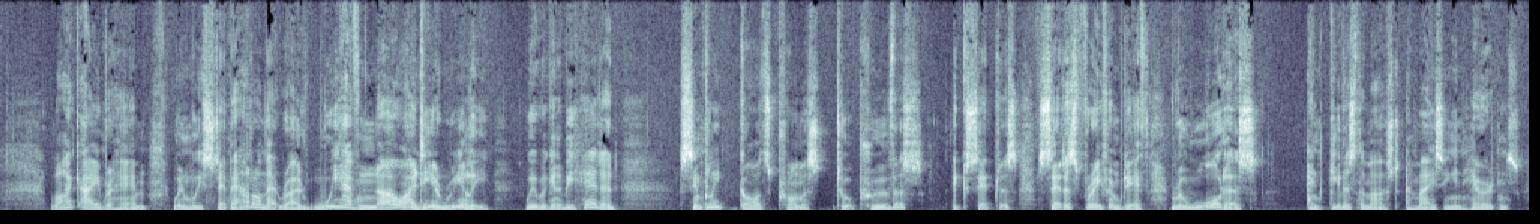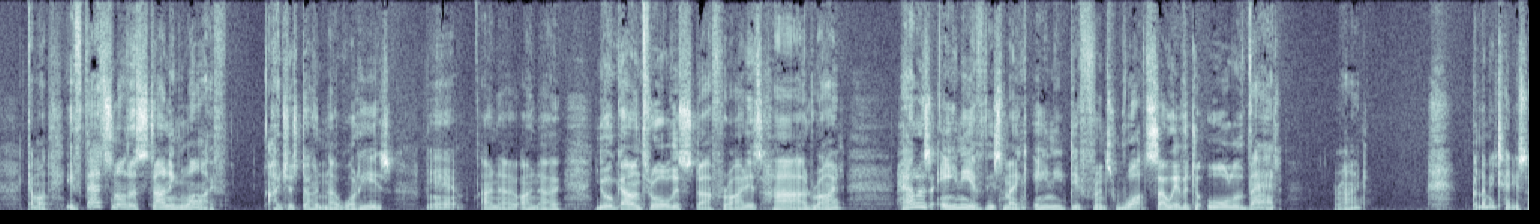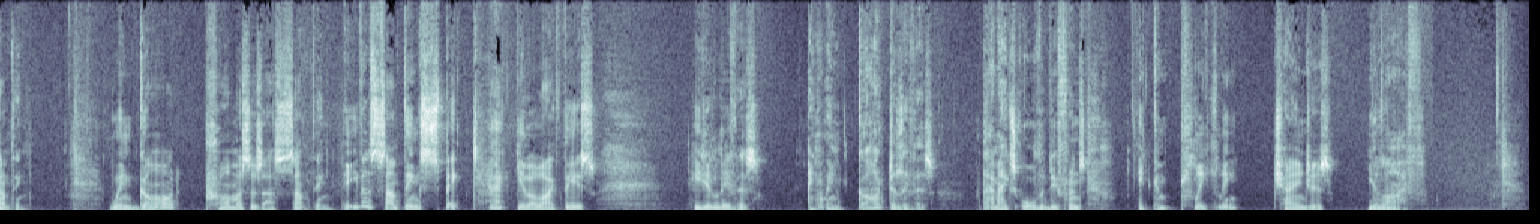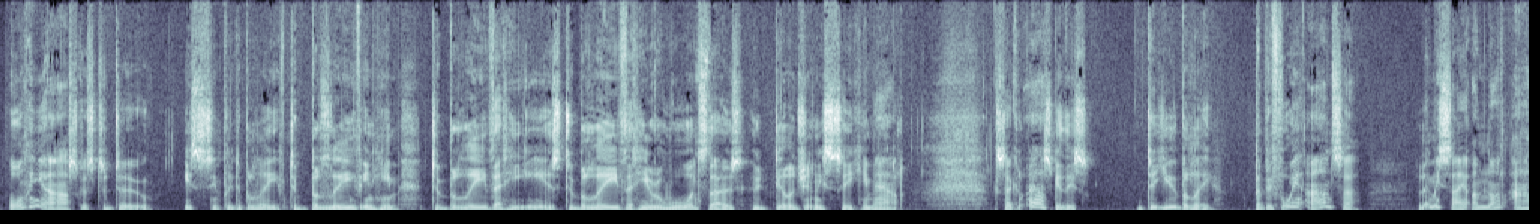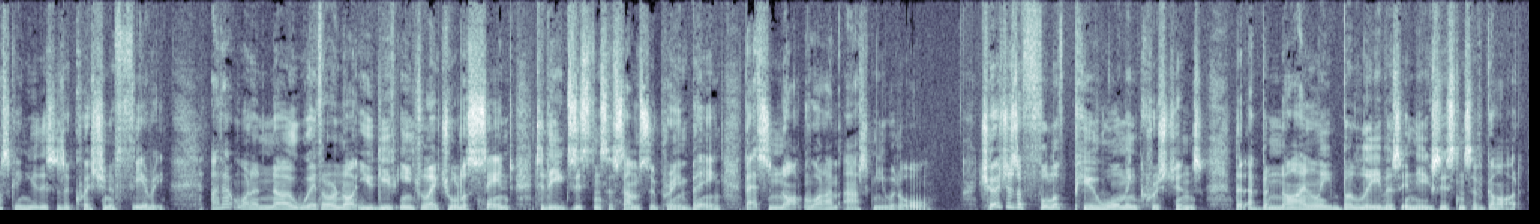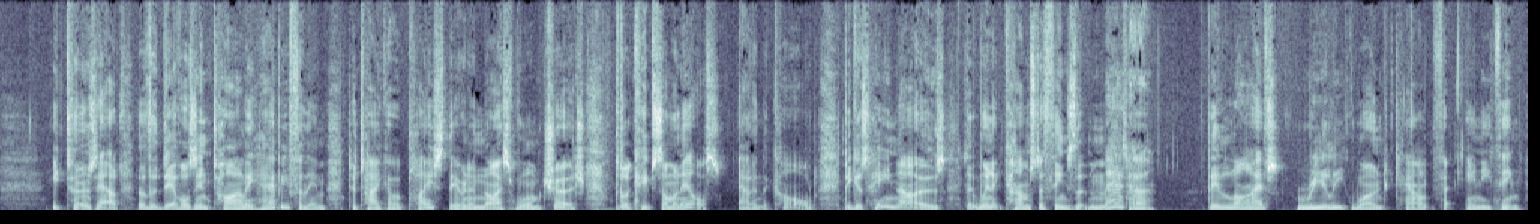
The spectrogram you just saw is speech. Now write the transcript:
Like Abraham, when we step out on that road, we have no idea really where we're going to be headed. Simply God's promise to approve us, accept us, set us free from death, reward us, and give us the most amazing inheritance. Come on, if that's not a stunning life, I just don't know what is. Yeah, I know, I know. You're going through all this stuff, right? It's hard, right? How does any of this make any difference whatsoever to all of that? Right? But let me tell you something. When God promises us something, even something spectacular like this, He delivers. And when God delivers, that makes all the difference. It completely changes your life. All He asks us to do is simply to believe, to believe in Him, to believe that He is, to believe that He rewards those who diligently seek Him out. So, can I ask you this? Do you believe? But before you answer, let me say I'm not asking you this as a question of theory. I don't want to know whether or not you give intellectual assent to the existence of some supreme being. That's not what I'm asking you at all. Churches are full of pew warming Christians that are benignly believers in the existence of God. It turns out that the devil's entirely happy for them to take up a place there in a nice warm church, they'll keep someone else out in the cold because he knows that when it comes to things that matter, their lives really won't count for anything.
